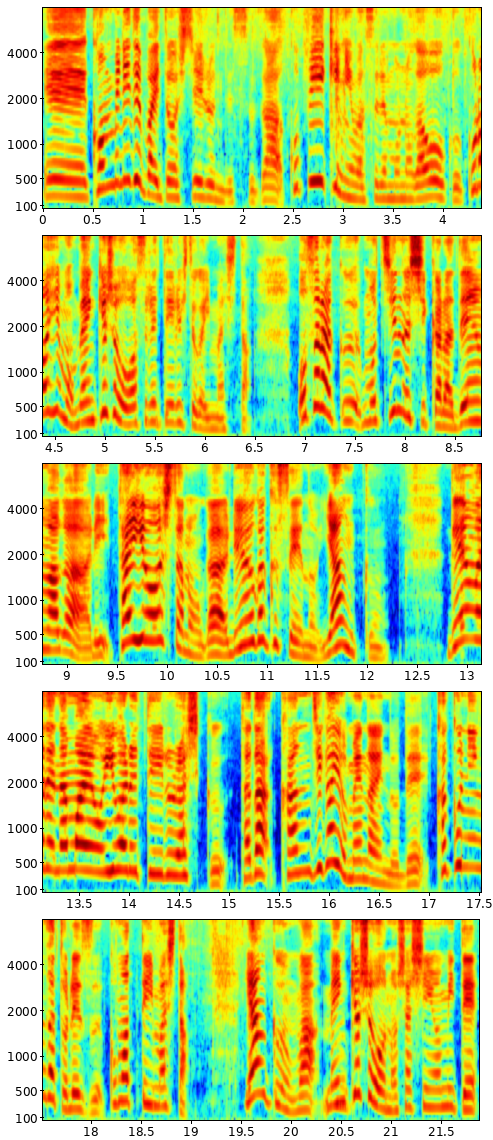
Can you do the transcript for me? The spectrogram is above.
えーコンビニでバイトをしているんですがコピー機に忘れ物が多くこの日も免許証を忘れている人がいました。おそらく持ち主から電話があり対応したのが留学生のヤン君電話で名前を言われているらしくただ漢字が読めないので確認が取れず困っていました。ヤン君は免許証の写真を見て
